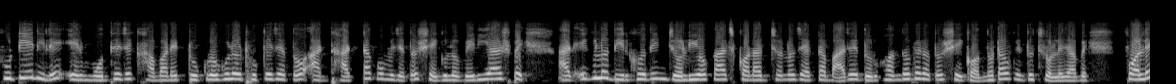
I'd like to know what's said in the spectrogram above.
ফুটিয়ে নিলে এর মধ্যে যে খাবারের টুকরোগুলো ঢুকে যেত আর ধারটা কমে যেত সেগুলো বেরিয়ে আসবে। আর এগুলো দীর্ঘদিন জলীয় কাজ করার জন্য যে একটা বাজে দুর্গন্ধ বেরোতো সেই গন্ধটাও কিন্তু চলে যাবে। ফলে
